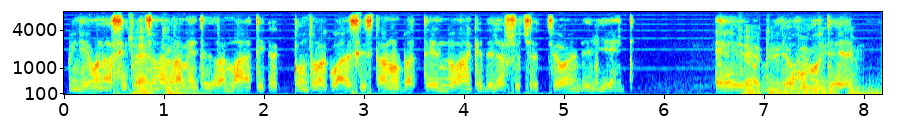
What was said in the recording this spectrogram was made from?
Quindi è una situazione certo. veramente drammatica contro la quale si stanno battendo anche delle associazioni, degli enti. E certo, le ho volute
